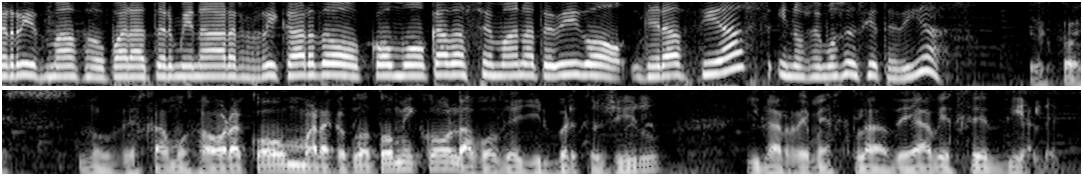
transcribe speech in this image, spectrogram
Qué para terminar, Ricardo. Como cada semana te digo, gracias y nos vemos en siete días. Esto es, nos dejamos ahora con Maracatú Atómico, la voz de Gilberto Gil y la remezcla de ABC Dialect.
